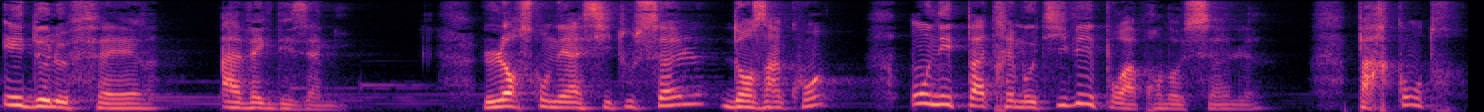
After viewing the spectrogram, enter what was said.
est de le faire avec des amis. Lorsqu'on est assis tout seul, dans un coin, on n'est pas très motivé pour apprendre seul. Par contre,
